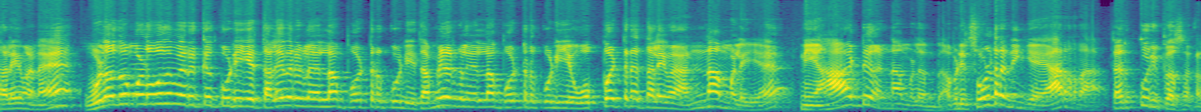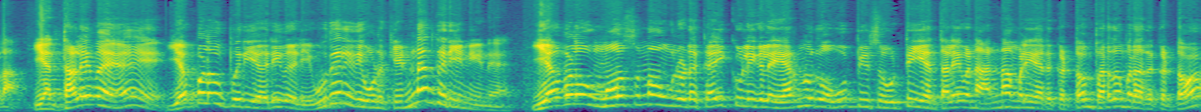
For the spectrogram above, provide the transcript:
தலைவனை உலகம் முழுவதும் இருக்கக்கூடிய தலைவர்கள் எல்லாம் போற்றக்கூடிய தமிழர்கள் எல்லாம் போற்றக்கூடிய ஒப்பற்ற தலைவன் அண்ணாமலைய நீ ஆடு அண்ணாமலை அப்படி சொல்ற நீங்க யாரா தற்கூரி பேசக்கலாம். என் தலைவன் எவ்வளவு பெரிய அறிவாளி? உதயநிதி உனக்கு என்ன தெரியும் நீனு? எவ்வளவு மோசமா உங்களோட கைக்கூலிகளை இருநூறு ரூபா ஊபிஎஸ் விட்டு என் தலைவன் அண்ணாமலையா இருக்கட்டும் பிரதமரா இருக்கட்டும்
